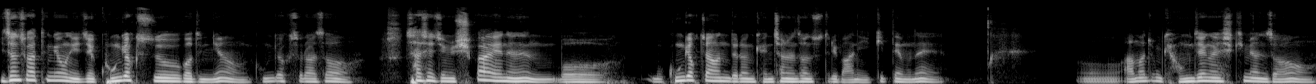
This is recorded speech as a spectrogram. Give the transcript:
이 선수 같은 경우는 이제 공격수거든요. 공격수라서 사실 지금 슈가에는 뭐, 뭐 공격 자원들은 괜찮은 선수들이 많이 있기 때문에 어, 아마 좀 경쟁을 시키면서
